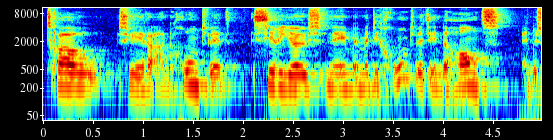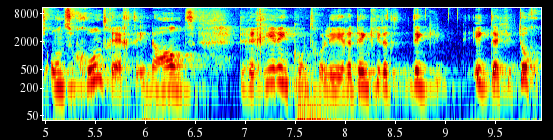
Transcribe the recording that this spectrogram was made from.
trouw zweren aan de grondwet serieus nemen en met die grondwet in de hand en dus onze grondrechten in de hand de regering controleren, denk, je dat, denk ik dat je toch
